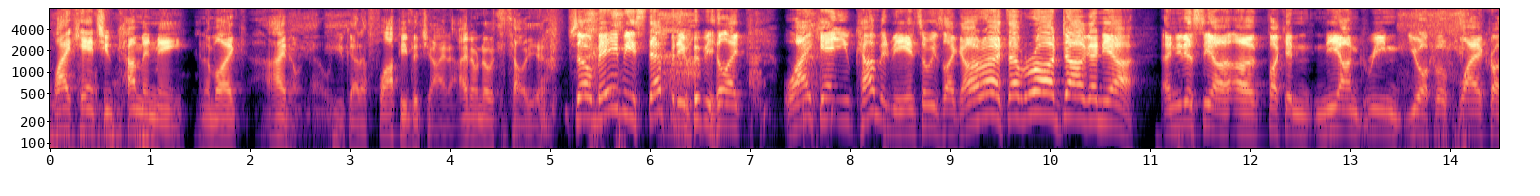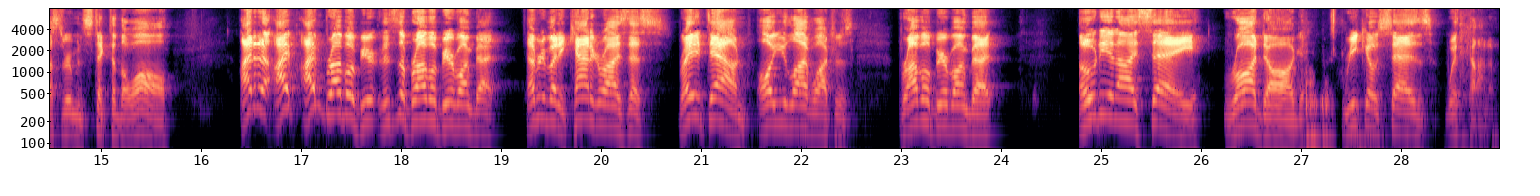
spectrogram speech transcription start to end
"Why can't you come in me?" And I'm like, "I don't know. You got a floppy vagina. I don't know what to tell you." So maybe Stephanie would be like, "Why can't you come in me?" And so he's like, "All right, I'm raw dogging ya." And you just see a, a fucking neon green UFO fly across the room and stick to the wall. I don't know. I, I'm Bravo beer. This is a Bravo beer bong bet. Everybody, categorize this. Write it down. All you live watchers. Bravo beer bong bet. Odie and I say raw dog. Rico says with condom.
